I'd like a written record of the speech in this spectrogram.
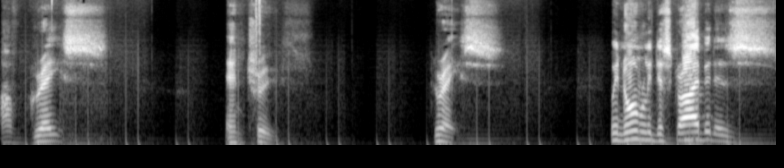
of grace and truth grace. We normally describe it as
